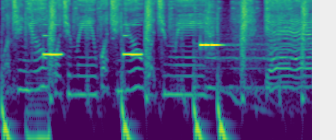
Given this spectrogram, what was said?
Watching you, watching me, watching you, watching me. Yeah.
